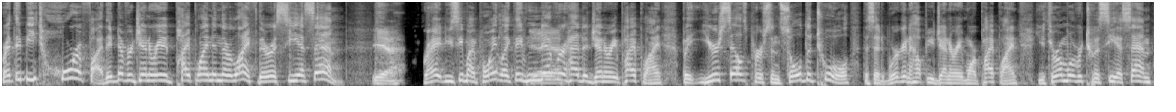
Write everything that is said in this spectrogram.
right? They'd be horrified. They've never generated pipeline in their life. They're a CSM. Yeah right? You see my point? Like they've yeah, never yeah. had to generate pipeline, but your salesperson sold a tool that said, we're going to help you generate more pipeline. You throw them over to a CSM,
